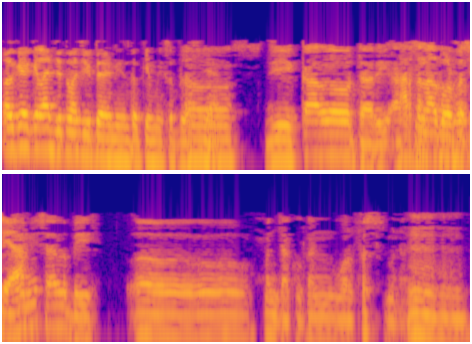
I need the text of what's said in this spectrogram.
Oke, oke lanjut Mas Yuda ini untuk game 11 nya. Eh, di kalau dari Arsenal Wolves ya. ini saya lebih eh, menjagokan Wolves sebenarnya Hmm.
